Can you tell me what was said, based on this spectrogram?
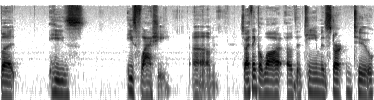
but he's he's flashy. Um, so I think a lot of the team is starting to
